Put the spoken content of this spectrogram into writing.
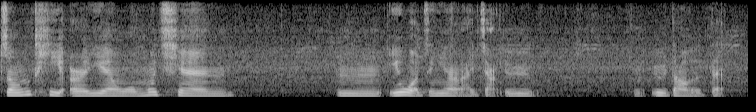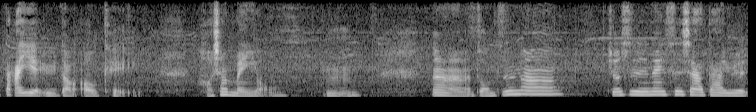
整体而言，我目前，嗯，以我经验来讲，遇遇到的大大夜遇到 OK，好像没有，嗯，那总之呢，就是那次下大约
